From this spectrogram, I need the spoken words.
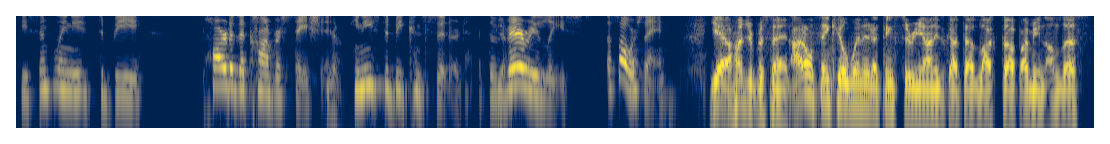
he simply needs to be part of the conversation. Yeah. He needs to be considered at the Yeah. very least. That's all we're saying. Yeah, hundred percent. I don't think he'll win it. I think Sirianni's got that locked up. I mean, unless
